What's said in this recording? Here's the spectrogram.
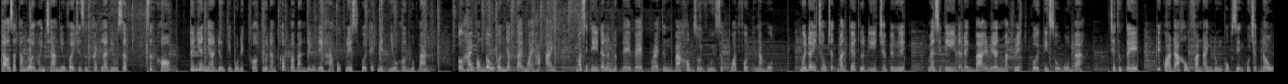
Tạo ra thắng lợi hoành tráng như vậy trên sân khách là điều rất, rất khó. Tuy nhiên nhà đương kim vô địch có thừa đẳng cấp và bản lĩnh để hạ gục Leeds với cách biệt nhiều hơn một bàn. Ở hai vòng đấu gần nhất tại ngoại hạng Anh, Man City đã lần lượt đè bẹp Brighton 3-0 rồi vùi dập Watford 5-1. Mới đây trong trận bán kết lượt đi Champions League, Man City đã đánh bại Real Madrid với tỷ số 4-3. Trên thực tế, kết quả đã không phản ánh đúng cục diện của trận đấu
